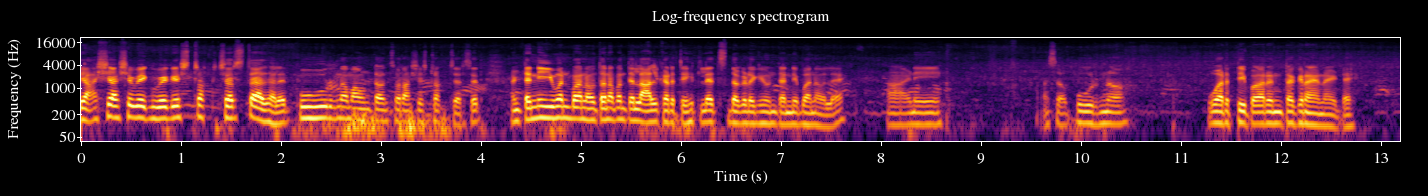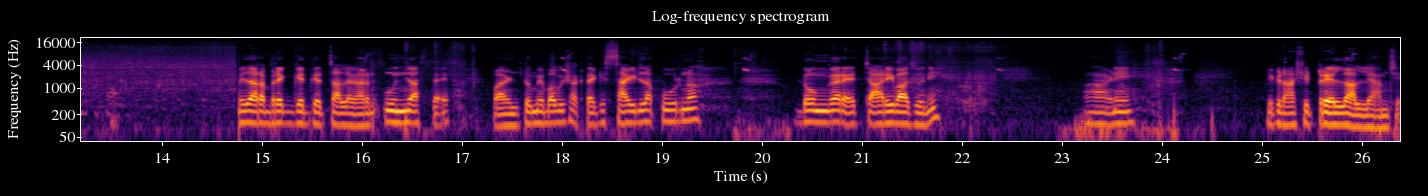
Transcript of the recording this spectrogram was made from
हे असे असे वेगवेगळे स्ट्रक्चर्स तयार झाले आहेत पूर्ण माउंटन्सवर असे स्ट्रक्चर्स आहेत. आणि त्यांनी इवन बनवताना पण ते लाल करते. इथलेच दगड घेऊन त्यांनी बनवलं आहे आणि असं पूर्ण वरतीपर्यंत ग्रॅनाईट आहे. मी जरा ब्रेक घेत घेत चाललं कारण ऊन जास्त आहे. पण तुम्ही बघू शकता की साईडला पूर्ण डोंगर आहे चारी बाजूनी. आणि इकडं अशी ट्रेल चालली आहे आमची.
